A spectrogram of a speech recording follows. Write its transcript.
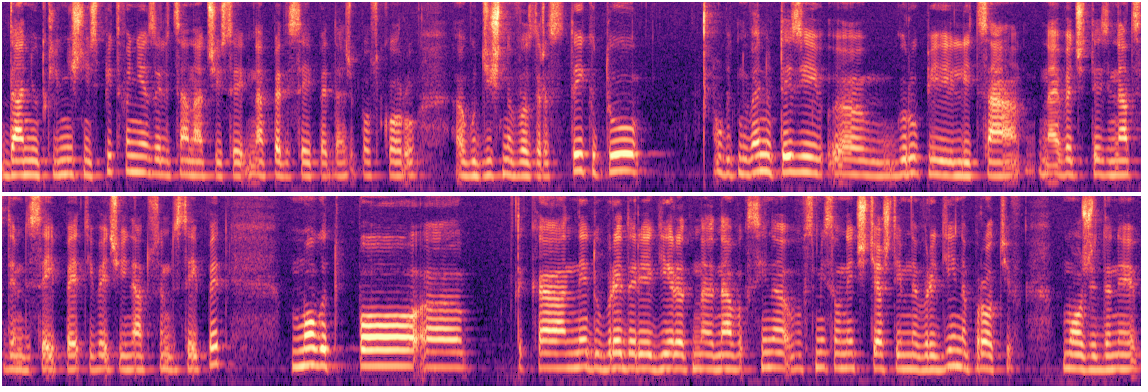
данни от клинични изпитвания за лица над, 60, над 55, даже по-скоро годишна възраст. Тъй като обикновено тези а, групи лица, най-вече тези над 75 и вече и над 85, могат по... А, така недобре да реагират на една вакцина, в смисъл не, че тя ще им навреди, напротив, може да не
